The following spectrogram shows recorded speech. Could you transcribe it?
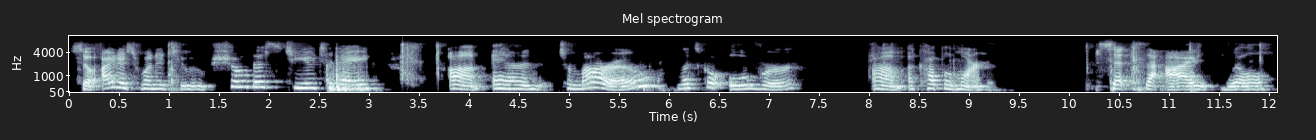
So I just wanted to show this to you today. Um, and tomorrow, let's go over um, a couple more sets that I will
